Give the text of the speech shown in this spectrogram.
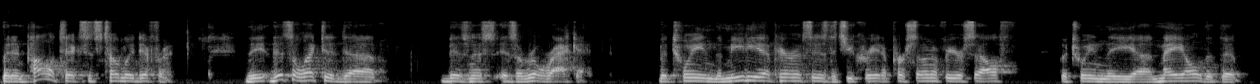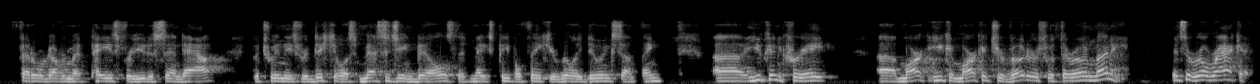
But in politics, it's totally different. The, this elected uh, business is a real racket between the media appearances that you create a persona for yourself, between the uh, mail that the federal government pays for you to send out, between these ridiculous messaging bills that makes people think you're really doing something. Uh, you can create uh, mark. You can market your voters with their own money. It's a real racket.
